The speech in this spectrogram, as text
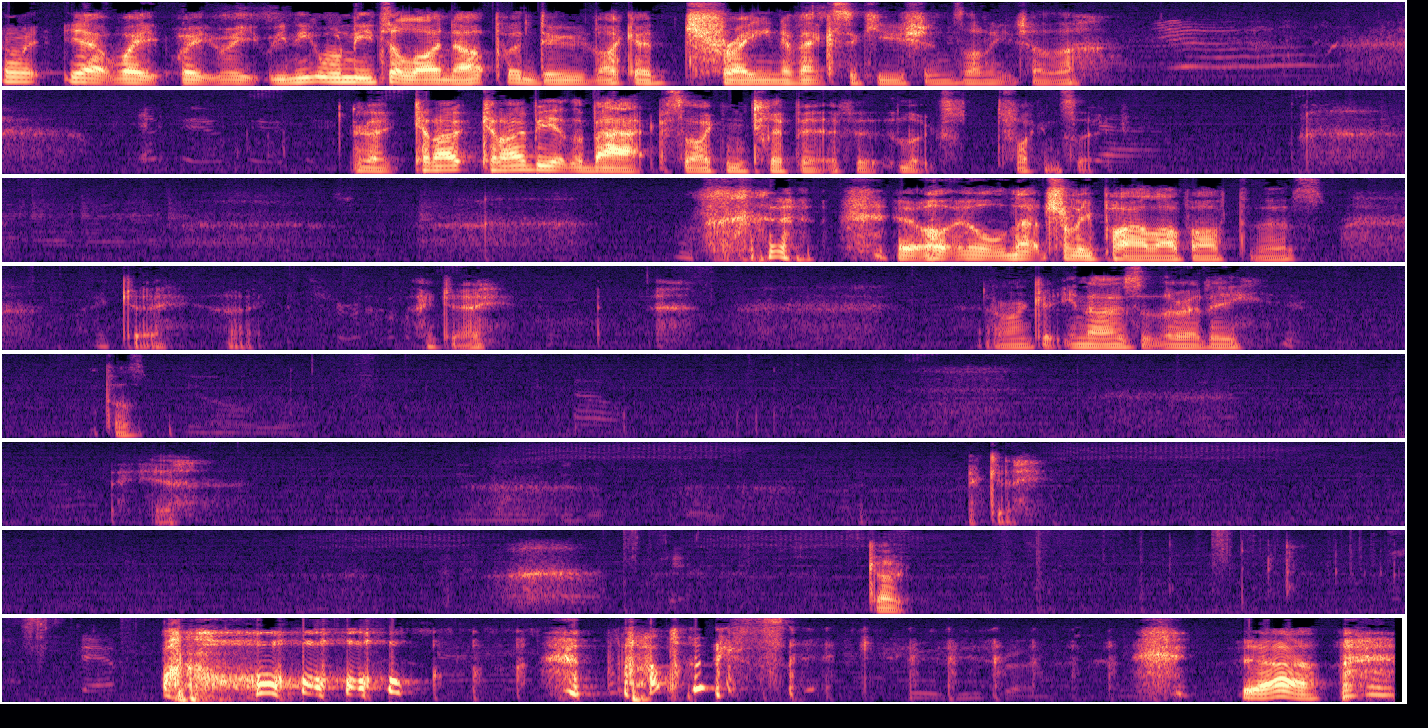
Oh, yeah, wait, wait, wait. We need, all need to line up and do like a train of executions on each other. Okay, okay, okay. Right, can I can I be at the back so I can clip it if it looks fucking sick? it'll it'll naturally pile up after this. Okay, okay. Everyone, get your knives at the ready. Does yeah. Okay. Go. Oh, that looks sick. Yeah.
